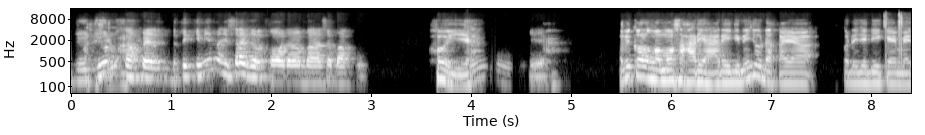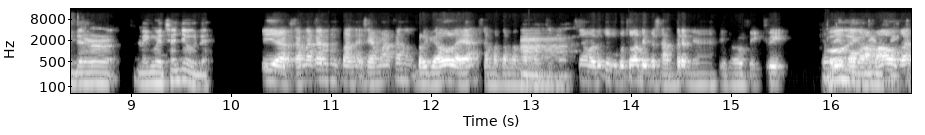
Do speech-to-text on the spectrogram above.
jujur Masih sampai detik ini masih struggle kalau dalam bahasa baku Oh iya. Iya. Tapi kalau ngomong sehari-hari gini aja udah kayak udah jadi kayak major language aja udah. Iya, karena kan pas SMA kan bergaul lah ya sama teman-teman. Ah. Saya waktu itu kebetulan di pesantren ya di Nurul Fikri. Jadi Oh, mau yang nggak mau kan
